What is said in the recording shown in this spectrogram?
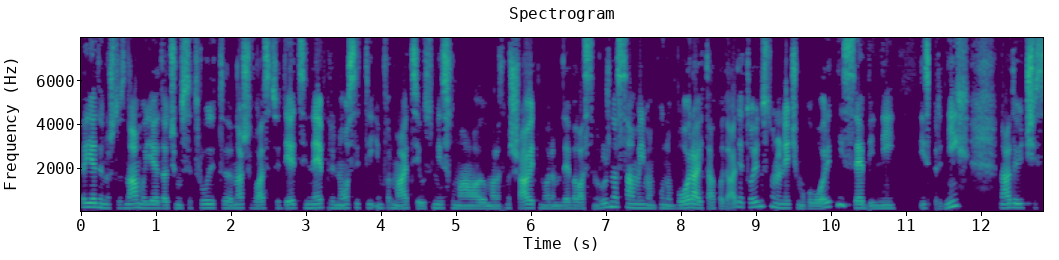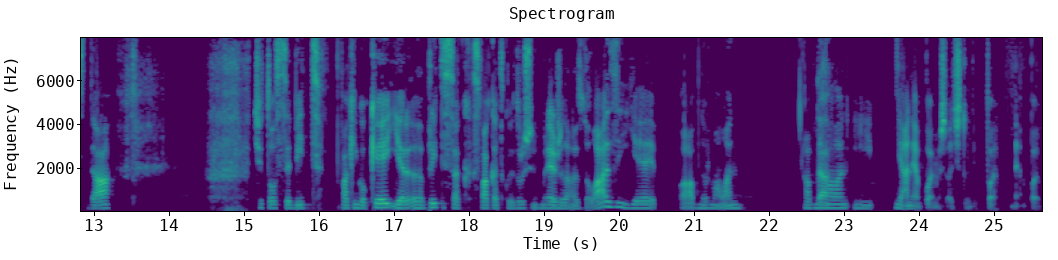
Jedino što znamo je da ćemo se truditi našoj vlastitoj djeci ne prenositi informacije u smislu malo moram smršaviti, moram debela sam, ružna sam, imam puno bora i tako dalje. To jednostavno nećemo govoriti ni sebi, ni ispred njih, nadajući se da će to sve biti fucking ok, jer e, pritisak svakat koji iz društvenih mreža danas dolazi je abnormalan. Abnormalan i ja nemam pojma šta će to biti. Pojma, nemam pojma.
